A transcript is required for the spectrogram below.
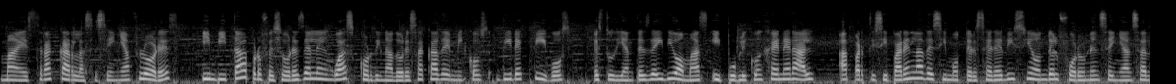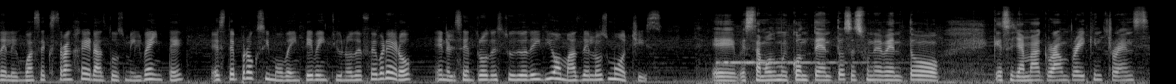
maestra Carla Ceseña Flores, invita a profesores de lenguas, coordinadores académicos, directivos, estudiantes de idiomas y público en general a participar en la decimotercera edición del Foro en Enseñanza de Lenguas Extranjeras 2020, este próximo 20 y 21 de febrero, en el Centro de Estudio de Idiomas de Los Mochis. Eh, estamos muy contentos, es un evento que se llama Groundbreaking Trends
